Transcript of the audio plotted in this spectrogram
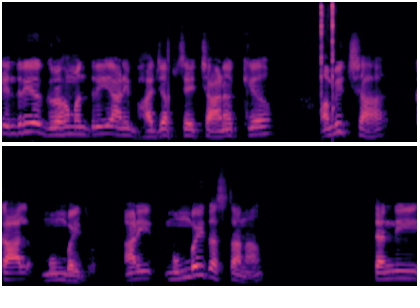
केंद्रीय गृहमंत्री आणि भाजपचे चाणक्य अमित शहा काल मुंबईत होते. आणि मुंबईत असताना त्यांनी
